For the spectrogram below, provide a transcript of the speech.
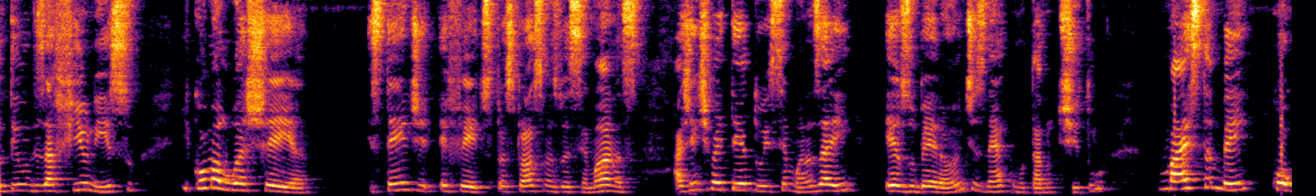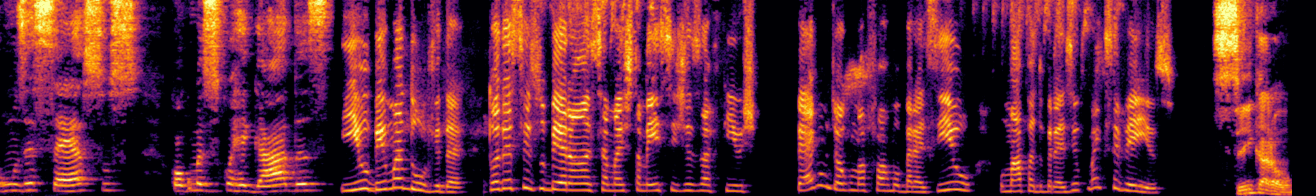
Então tem um desafio nisso. E como a lua cheia estende efeitos para as próximas duas semanas, a gente vai ter duas semanas aí exuberantes, né, como está no título, mas também com alguns excessos, com algumas escorregadas. E Ubi, uma dúvida: toda essa exuberância, mas também esses desafios, pegam de alguma forma o Brasil, o mapa do Brasil? Como é que você vê isso? Sim, Carol,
